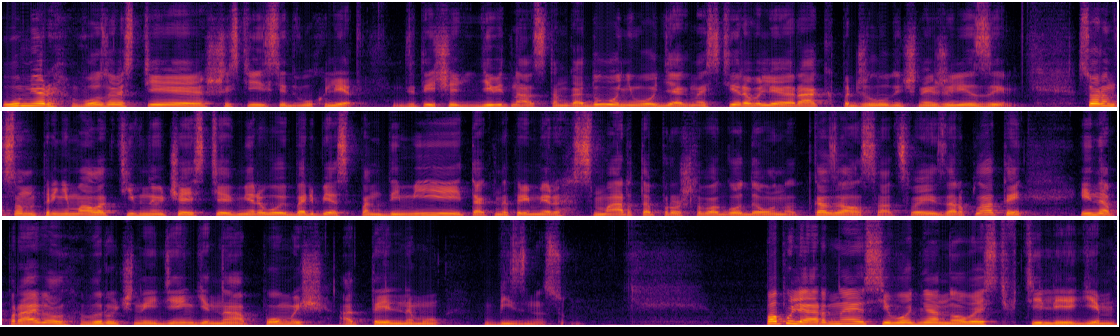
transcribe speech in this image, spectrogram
умер в возрасте 62 лет. В 2019 году у него диагностировали рак поджелудочной железы. Соренсон принимал активное участие в мировой борьбе с пандемией. Так, например, с марта прошлого года он отказался от своей зарплаты и направил вырученные деньги на помощь отельному бизнесу. Популярная сегодня новость в телеге.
